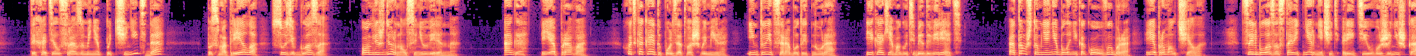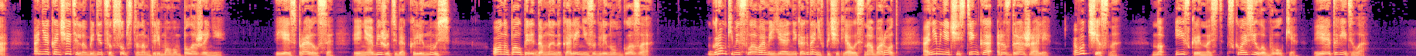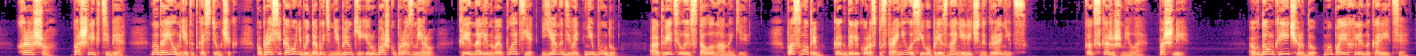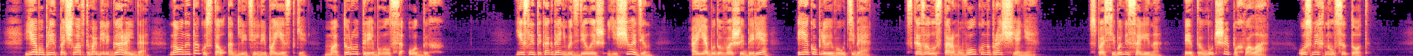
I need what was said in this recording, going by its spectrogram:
ты хотел сразу меня подчинить, да? — Посмотрела, сузив глаза. Он лишь дернулся неуверенно. «Ага, я права. Хоть какая-то польза от вашего мира. Интуиция работает на ура. И как я могу тебе доверять?» О том, что у меня не было никакого выбора, я промолчала. Цель была заставить нервничать рейтивого женишка, а не окончательно убедиться в собственном дерьмовом положении. Я исправился, и не обижу тебя, клянусь. Он упал передо мной на колени и заглянул в глаза — Громкими словами я никогда не впечатлялась, наоборот, они меня частенько раздражали. Вот честно. Но искренность сквозила в волке, я это видела. «Хорошо, пошли к тебе. Надоел мне этот костюмчик. Попроси кого-нибудь добыть мне брюки и рубашку по размеру. Кринолиновое платье я надевать не буду», — ответила и встала на ноги. «Посмотрим, как далеко распространилось его признание личных границ». «Как скажешь, милая, пошли». В дом к Ричарду мы поехали на карете. Я бы предпочла автомобиль Гарольда, но он и так устал от длительной поездки. Мотору требовался отдых. Если ты когда-нибудь сделаешь еще один, а я буду в вашей дыре, я куплю его у тебя», — сказала старому волку на прощание. «Спасибо, мисс Алина, это лучшая похвала», — усмехнулся тот.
